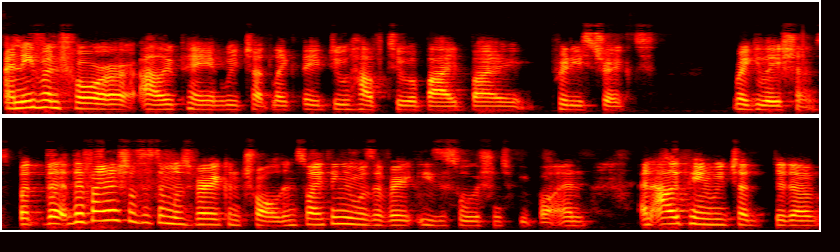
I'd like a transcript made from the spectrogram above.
and even for alipay and wechat like they do have to abide by pretty strict regulations. But the, the financial system was very controlled, and so I think it was a very easy solution to people. And and Alipay and WeChat did a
